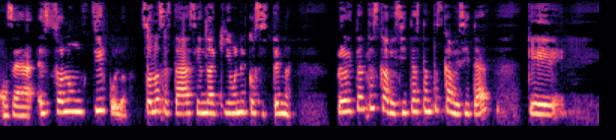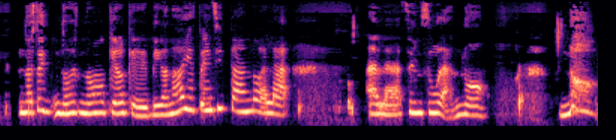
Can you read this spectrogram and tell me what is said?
O sea, es solo un círculo. Solo se está haciendo aquí un ecosistema. Pero hay tantas cabecitas, tantas cabecitas que no estoy, no, no quiero que digan, ay, estoy incitando a la, a la censura. No. No.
